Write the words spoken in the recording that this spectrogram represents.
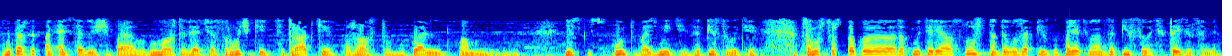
вы должны понять следующие правила. Вы можете взять сейчас ручки, тетрадки, пожалуйста, буквально вам несколько секунд, возьмите, записывайте. Потому что, чтобы этот материал слушать, надо его записывать, понять его надо записывать тезисами.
